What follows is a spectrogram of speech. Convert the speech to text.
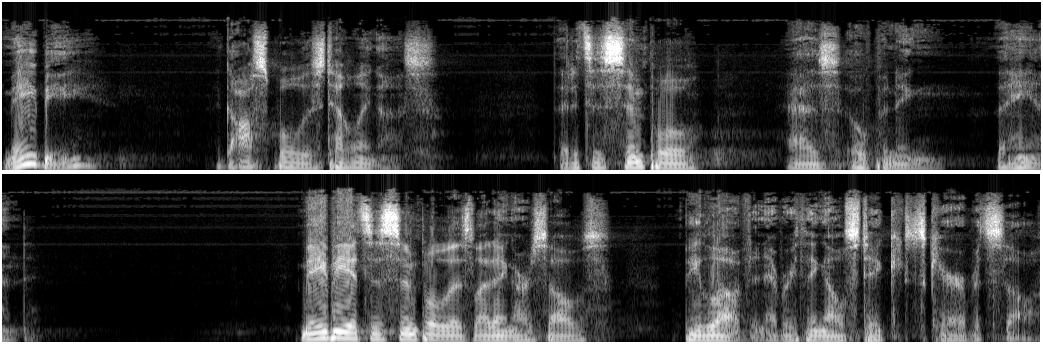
Maybe the gospel is telling us that it's as simple as opening the hand. Maybe it's as simple as letting ourselves be loved and everything else takes care of itself.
